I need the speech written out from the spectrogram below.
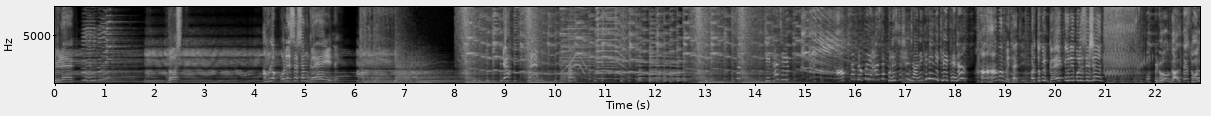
भिड़े दोस्त हम लोग पुलिस स्टेशन गए ही नहीं। क्या? जेठा जी आप सब लोग तो यहाँ से पुलिस स्टेशन जाने के लिए निकले थे ना? हाँ हाँ वो पिताजी और तो फिर गए क्यों नहीं पुलिस स्टेशन वो भिड़ो गालते सुन।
